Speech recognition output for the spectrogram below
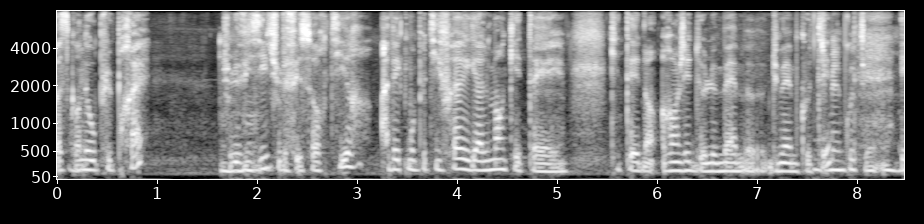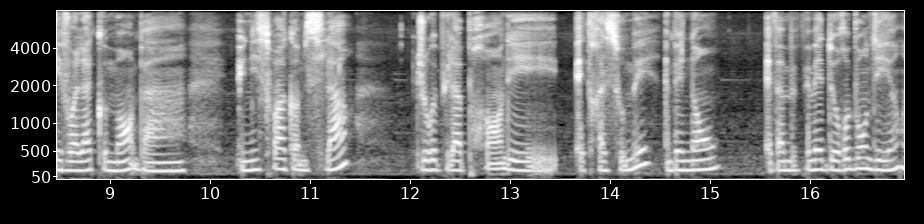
parce qu'on est au plus près. Je le visite, je le fais sortir avec mon petit frère également qui était qui était dans- rangé de le même euh, du même côté. Du même côté. Mhm. Et voilà comment, ben, une histoire comme cela, j'aurais pu la prendre et être assommée. Eh ben non, elle va me permettre de rebondir,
